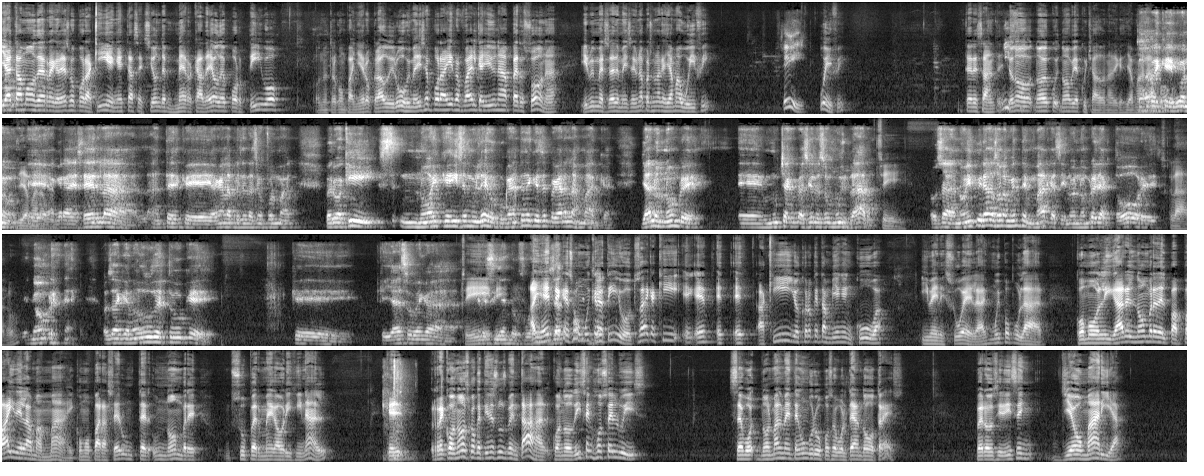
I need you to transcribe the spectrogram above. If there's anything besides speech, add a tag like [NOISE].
ya estamos de regreso por aquí en esta sección de Mercadeo Deportivo con nuestro compañero Claudio Irujo. Y me dicen por ahí, Rafael, que hay una persona, Irving Mercedes me dice, hay una persona que se llama Wifi. Sí. Wifi. Interesante. Yo no, no, había escuchado a nadie que se llamara. Sabes que, bueno, eh, agradecerla antes que hagan la presentación formal, pero aquí no hay que irse muy lejos, porque antes de que se pegaran las marcas, ya los nombres en muchas ocasiones son muy raros. Sí. O sea, no inspirado solamente en marcas, sino en nombre de actores. Claro. En nombre, [LAUGHS] o sea, que no dudes tú que, que, que ya eso venga creciendo. Hay gente que son muy creativos. Tú sabes que aquí, aquí yo creo que también en Cuba y Venezuela es muy popular como ligar el nombre del papá y de la mamá y como para hacer un, un nombre súper mega original que reconozco que tiene sus ventajas. Cuando dicen José Luis, se, normalmente en un grupo se voltean dos o tres. Pero si dicen Geomaria,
